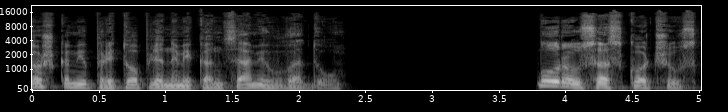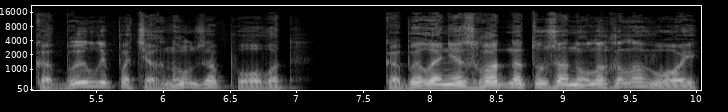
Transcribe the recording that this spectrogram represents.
дошкамі прытопленымі канцамі ў ваду. Бураў саскочыў з кабылы, пацягнуў за повод. Кабыла нязгодна тузанула галавой,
